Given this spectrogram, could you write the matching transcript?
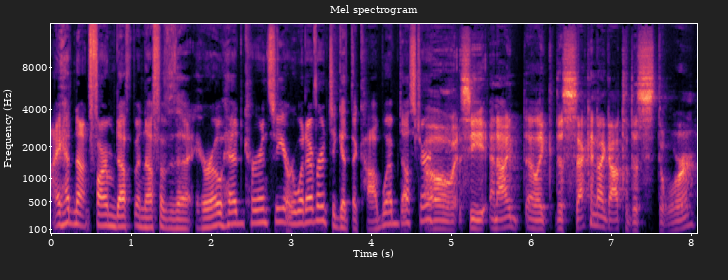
I had not farmed up enough of the arrowhead currency or whatever to get the cobweb duster. Oh, see, and I like the second I got to the store,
